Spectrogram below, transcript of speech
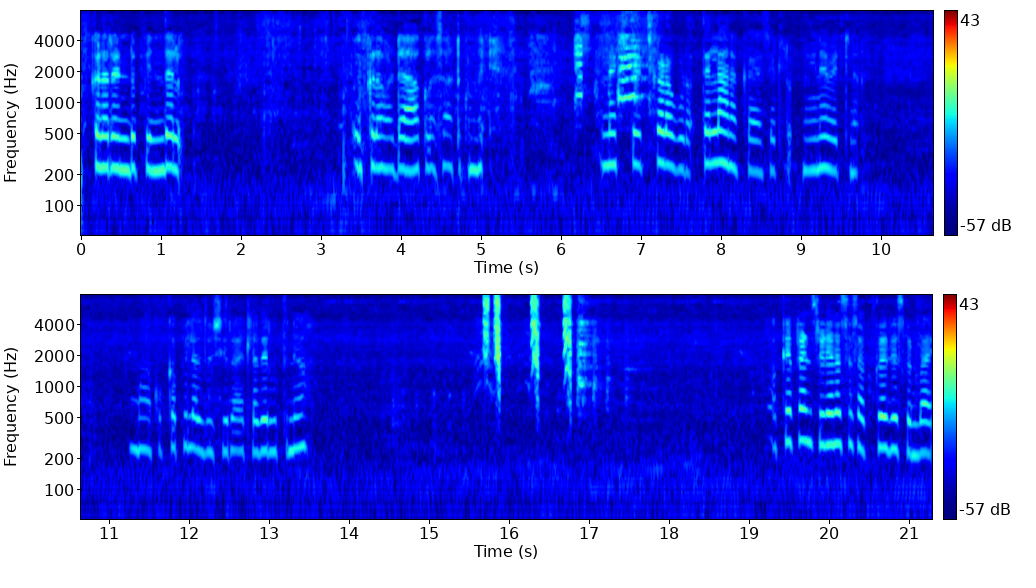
ఇక్కడ రెండు పిందెలు. ఇక్కడ పడ్డ ఆకులు సాటుకున్నాయి. నెక్స్ట్ ఇక్కడ కూడా తెల్ల ఆనక్కాయ చెట్లు నేనే పెట్టిన. మా కుక్క పిల్లలు చూసిరా ఎట్లా తిరుగుతున్నాయో? ఓకే ఫ్రెండ్స్ వీడియో నచ్చితే సబ్స్క్రైబ్ చేసుకోండి బాయ్.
